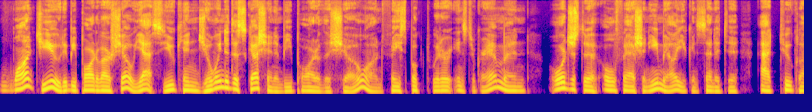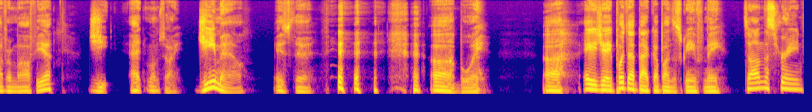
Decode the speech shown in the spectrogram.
want you to be part of our show. Yes, you can join the discussion and be part of the show on Facebook, Twitter, Instagram, and or just an old fashioned email. You can send it to at too clever mafia. G at I'm sorry, Gmail is the oh boy. Uh AJ, put that back up on the screen for me. It's on the screen.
